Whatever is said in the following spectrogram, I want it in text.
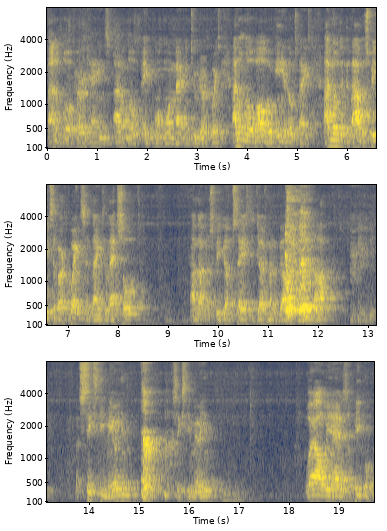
I don't know of hurricanes. I don't know of 8.1 magnitude earthquakes. I don't know of all of any of those things. I know that the Bible speaks of earthquakes and things of that sort. I'm not going to speak up and say it's the judgment of God. Really not. But 60 million, 60 million. Where are we at as a people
